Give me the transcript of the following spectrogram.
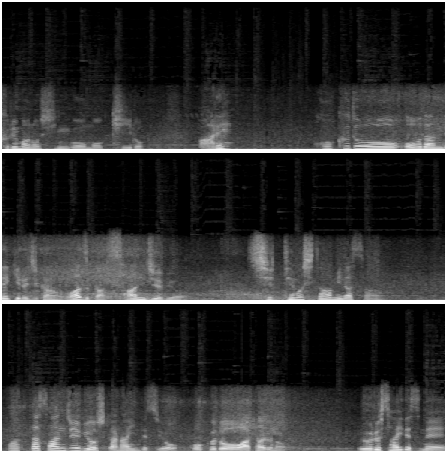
車の信号も黄色。あれ？国道を横断できる時間わずか30秒。知ってました？皆さん。たった30秒しかないんですよ。国道を渡るの。うるさいですね。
